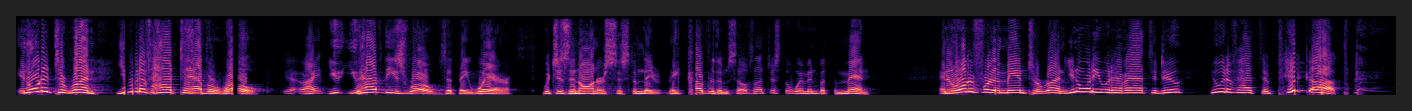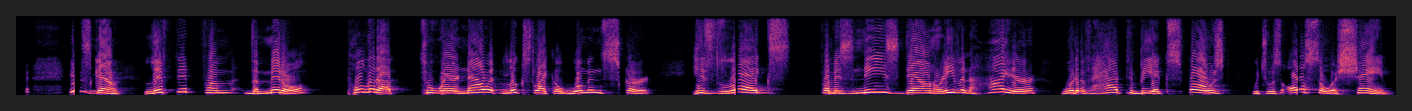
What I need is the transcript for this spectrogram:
In order to run, you would have had to have a robe, right? You, you have these robes that they wear, which is an honor system. They, they cover themselves, not just the women, but the men. And in order for a man to run, you know what he would have had to do? He would have had to pick up his gown, lift it from the middle, pull it up to where now it looks like a woman's skirt. His legs from his knees down or even higher would have had to be exposed, which was also a shame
